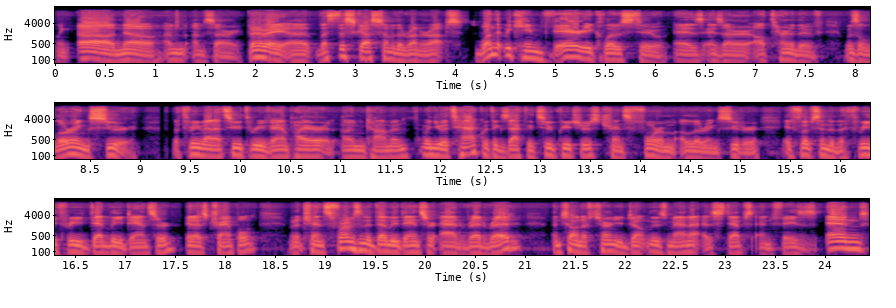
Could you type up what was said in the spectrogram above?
I'm like, oh no, I'm, I'm sorry. But anyway, uh, let's discuss some of the runner ups. One that we came very close to as, as our alternative was Alluring Suitor the 3 mana 2 3 vampire at uncommon. When you attack with exactly two creatures, transform Alluring Suitor. It flips into the 3 3 Deadly Dancer. It has trample. When it transforms into Deadly Dancer, add red red. Until end of turn, you don't lose mana as steps and phases end,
